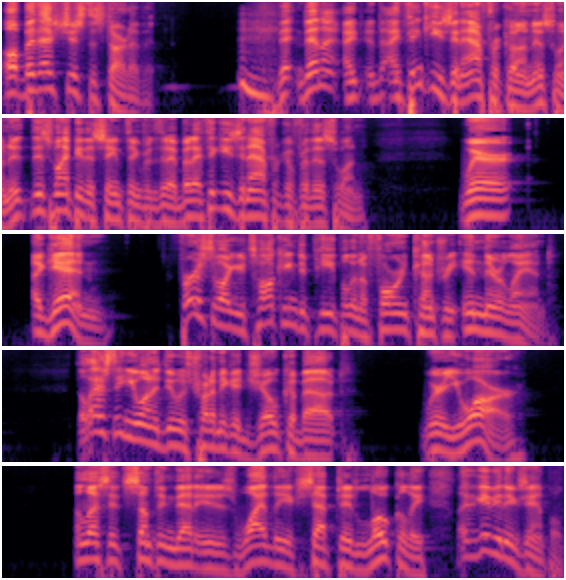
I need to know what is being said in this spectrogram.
Oh, but that's just the start of it. Then I, I, I think he's in Africa on this one. It- This might be the same thing for today, but I think he's in Africa for this one, where, again, first of all, you're talking to people in a foreign country in their land. The last thing you want to do is try to make a joke about where you are unless it's something that is widely accepted locally. Like, I'll give you an example.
